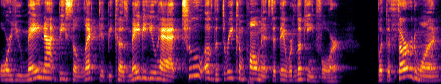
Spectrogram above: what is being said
or you may not be selected because maybe you had two of the three components that they were looking for, but the third one,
